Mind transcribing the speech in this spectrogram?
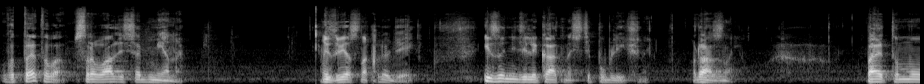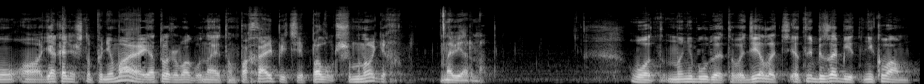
вот этого срывались обмены известных людей из-за неделикатности публичной, разной. Поэтому а, я, конечно, понимаю, я тоже могу на этом похайпить и получше многих, наверное. Вот, но не буду этого делать. Это без обид, не к вам.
